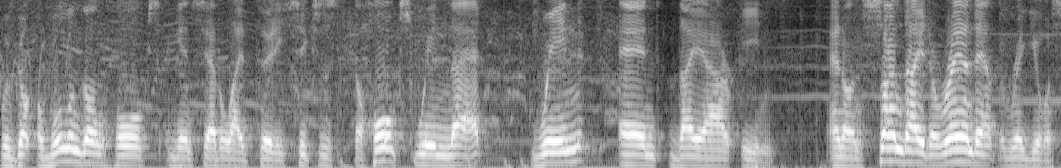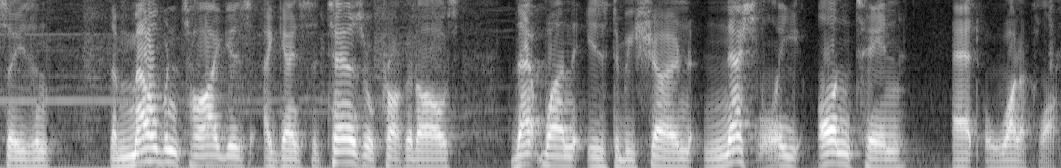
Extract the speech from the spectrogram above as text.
we've got the Wollongong Hawks against the Adelaide 36ers. The Hawks win that, win, and they are in. And on Sunday, to round out the regular season, the Melbourne Tigers against the Townsville Crocodiles. That one is to be shown nationally on 10 at 1 o'clock.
